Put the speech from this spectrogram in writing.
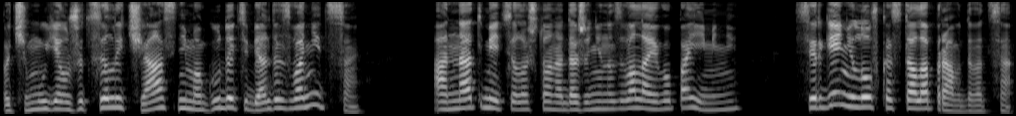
Почему я уже целый час не могу до тебя дозвониться?» Анна отметила, что она даже не назвала его по имени. Сергей неловко стал оправдываться,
